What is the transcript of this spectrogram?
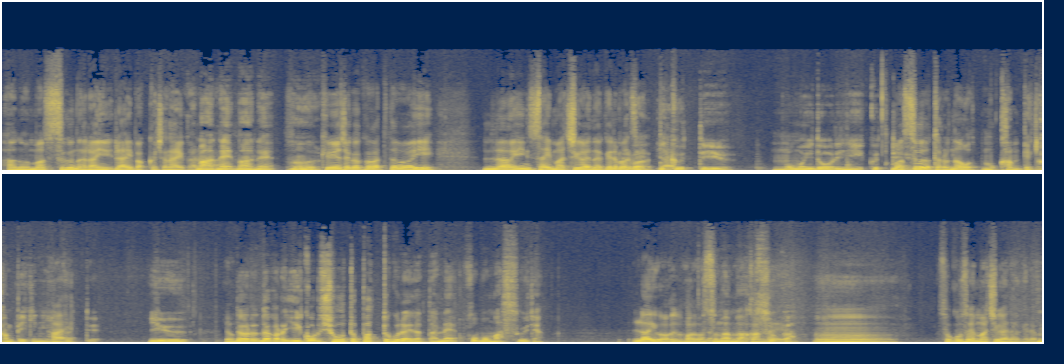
あのまっすぐなラインライばっかじゃないから。まあねまあね、その傾斜がかかってた場合ラインさえ間違えなければ絶対。行くっていう、思い通りに行くっていう。まっすぐだったらなおもう完璧。完璧に行はいくっていう、やだからだからイコールショートパットぐらいだったらねほぼまっすぐじゃん。ラインはまあそんなまあまあ分かんないよ、うん。そこさえ間違えなければ、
